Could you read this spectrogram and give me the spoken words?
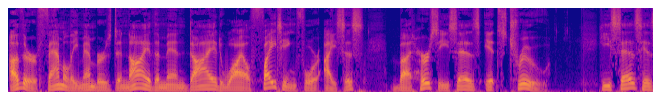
Other family members deny the men died while fighting for ISIS, but Hirsi says it's true. He says his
